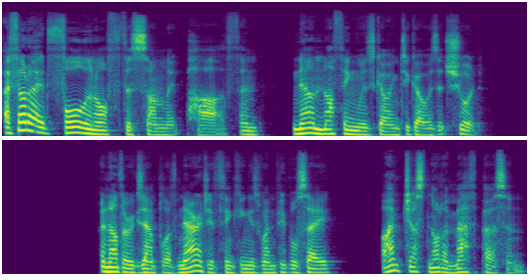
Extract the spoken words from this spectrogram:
I felt I had fallen off the sunlit path, and now nothing was going to go as it should. Another example of narrative thinking is when people say, I'm just not a math person.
